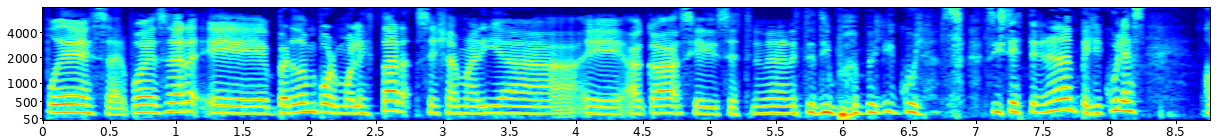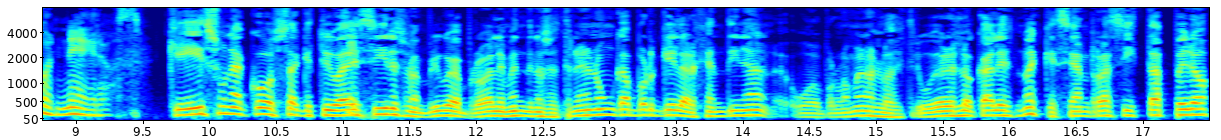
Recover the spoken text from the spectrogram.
Puede ser, puede ser. Eh, perdón por molestar, se llamaría eh, acá si se estrenaran este tipo de películas. Si se estrenaran películas con negros. Que es una cosa que esto iba a Sí. decir, es una película que probablemente no se estrene nunca porque la Argentina, o por lo menos los distribuidores locales, no es que sean racistas, pero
